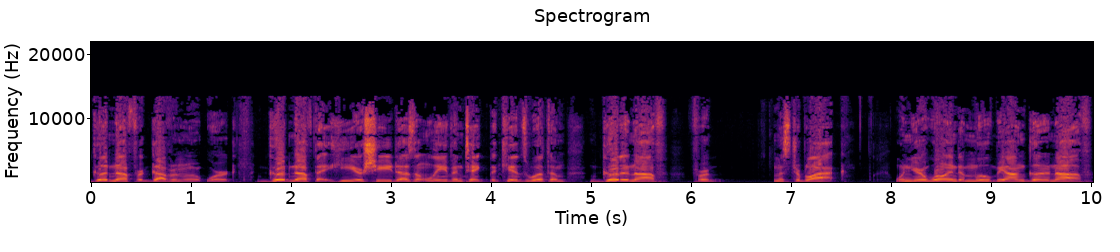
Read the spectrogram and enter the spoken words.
good enough for government work, good enough that he or she doesn't leave and take the kids with him, good enough for Mr. Black. When you're willing to move beyond good enough,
